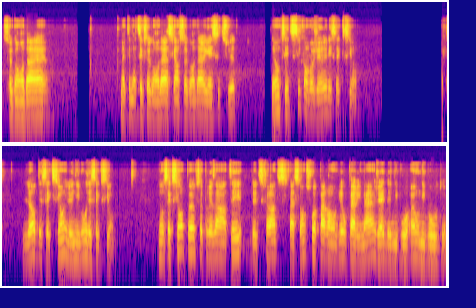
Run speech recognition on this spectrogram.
secondaire, mathématiques secondaires, sciences secondaires et ainsi de suite. Donc, c'est ici qu'on va gérer les sections. L'ordre des sections et le niveau des sections. Nos sections peuvent se présenter de différentes façons, soit par onglet ou par image, et être de niveau 1 au niveau 2.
